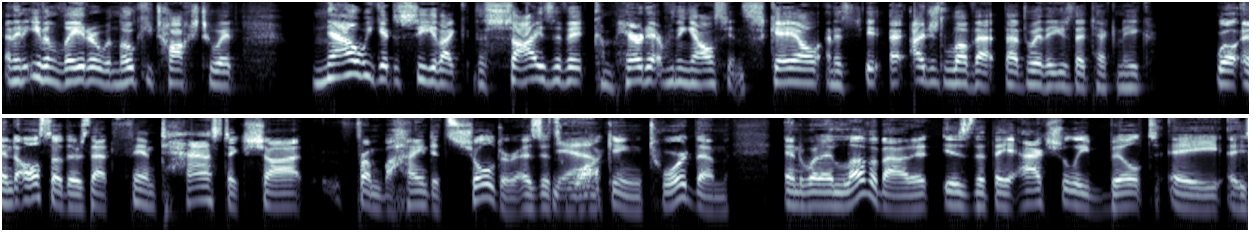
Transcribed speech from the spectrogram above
and then even later when Loki talks to it, now we get to see like the size of it compared to everything else in scale, and it's it, I just love that that the way they use that technique. Well, and also there's that fantastic shot from behind its shoulder as it's yeah. walking toward them. And what I love about it is that they actually built a a,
